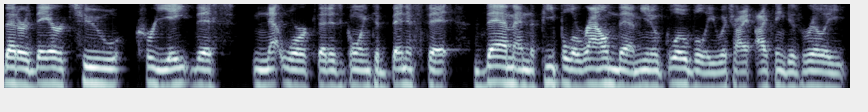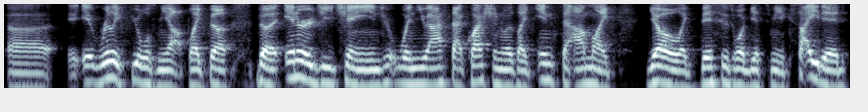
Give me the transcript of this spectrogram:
that are there to create this network that is going to benefit them and the people around them, you know, globally, which I, I think is really, uh, it really fuels me up. Like the, the energy change when you asked that question was like instant. I'm like, yo, like this is what gets me excited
